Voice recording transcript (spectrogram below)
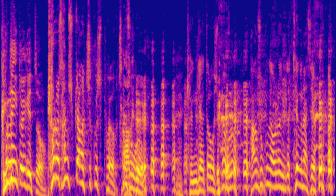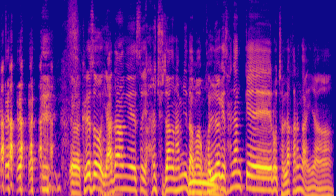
굉장히 떨겠죠. 표를 30장을 찍고 싶어요. 찬송으로. 예, 굉장히 떨고 싶어요. 오늘 방송 끝나 얼른 이제 퇴근하세요. 예, 그래서 야당에서 여러 주장은 합니다만 음. 권력의 사냥개로 전락하는 거 아니냐.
